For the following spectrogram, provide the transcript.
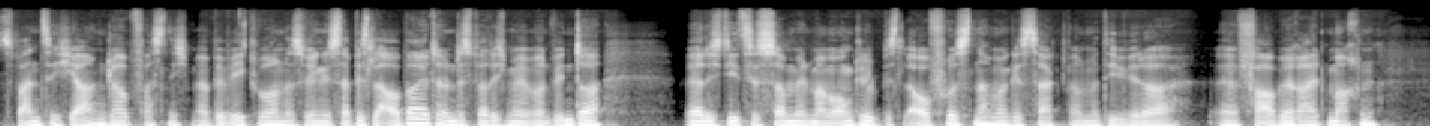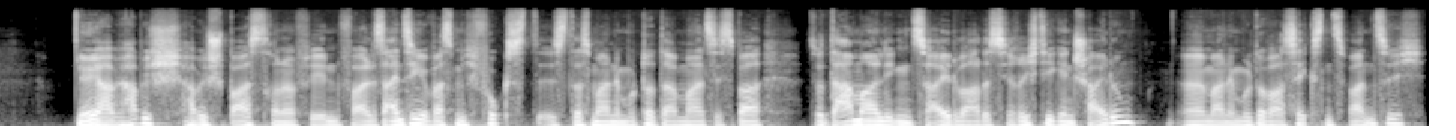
20 Jahren, glaube ich, fast nicht mehr bewegt worden. Deswegen ist da ein bisschen Arbeit und das werde ich mir über den Winter, werde ich die zusammen mit meinem Onkel ein bisschen aufrüsten, haben wir gesagt, wenn wir die wieder äh, fahrbereit machen. Nee, habe hab ich, hab ich Spaß dran auf jeden Fall. Das Einzige, was mich fuchst, ist, dass meine Mutter damals, es war zur damaligen Zeit, war das die richtige Entscheidung. Äh, meine Mutter war 26,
